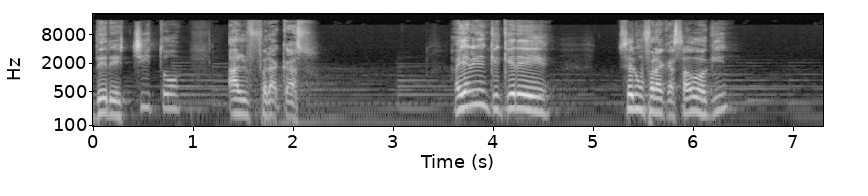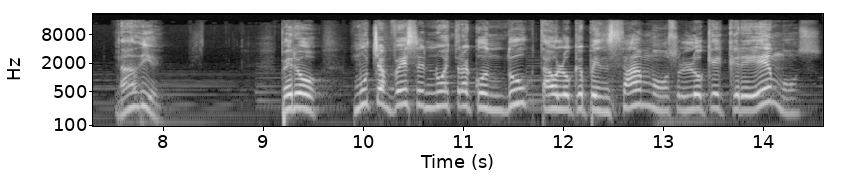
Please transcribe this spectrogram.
derechito al fracaso. ¿Hay alguien que quiere ser un fracasado aquí? Nadie. Pero muchas veces nuestra conducta o lo que pensamos, lo que creemos,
